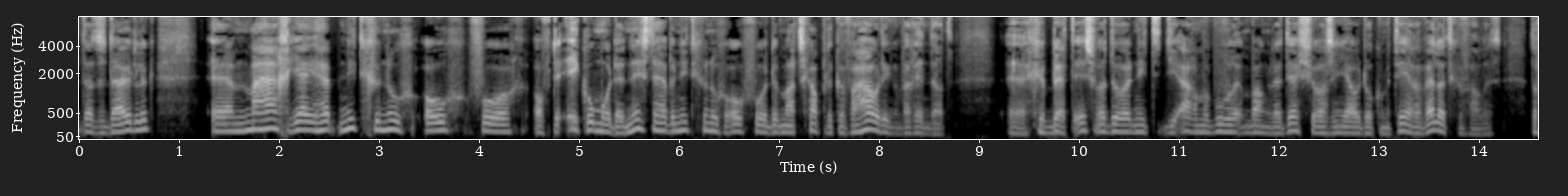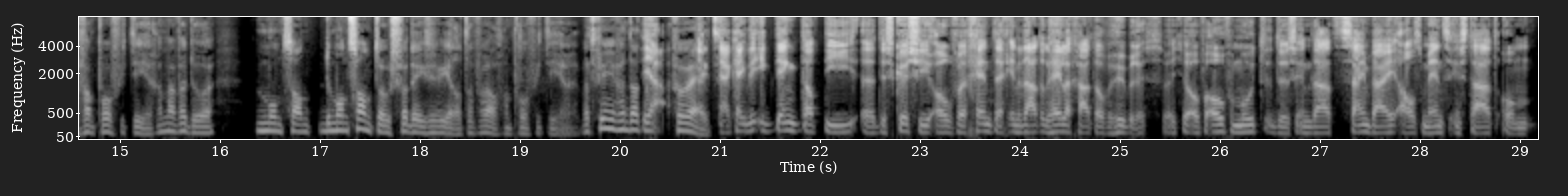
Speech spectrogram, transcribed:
dat is duidelijk. maar jij hebt niet genoeg oog voor, of de ecomodernisten hebben niet genoeg oog voor de maatschappelijke verhoudingen waarin dat uh, gebed is, waardoor niet die arme boeren in Bangladesh, zoals in jouw documentaire wel het geval is, ervan profiteren, maar waardoor Monsanto, de Monsanto's van deze wereld er vooral van profiteren. Wat vind je van dat ja, verwijt? Ja, kijk, ik denk dat die uh, discussie over Gentech inderdaad ook heel erg gaat over hubris. Weet je, over overmoed. Dus inderdaad, zijn wij als mens in staat om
